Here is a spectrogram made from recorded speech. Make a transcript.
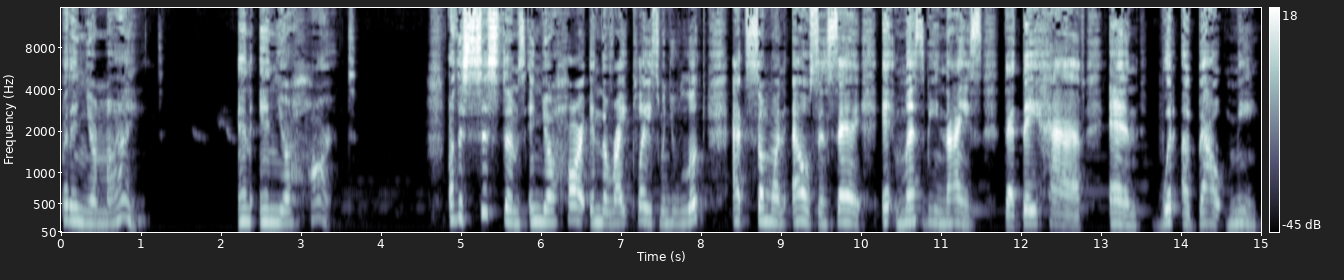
but in your mind and in your heart? Are the systems in your heart in the right place when you look at someone else and say, it must be nice that they have, and what about me?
